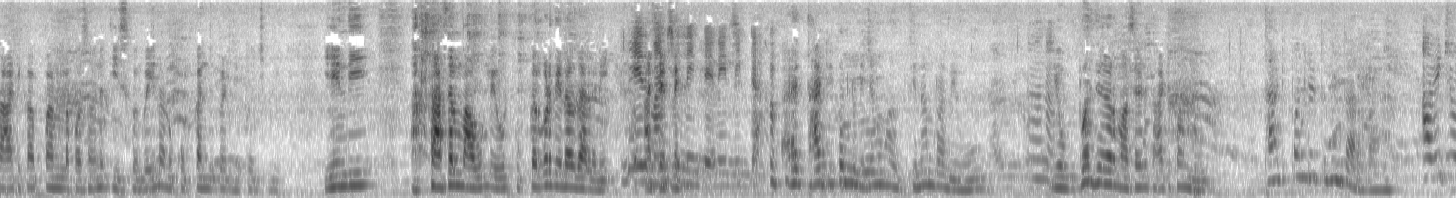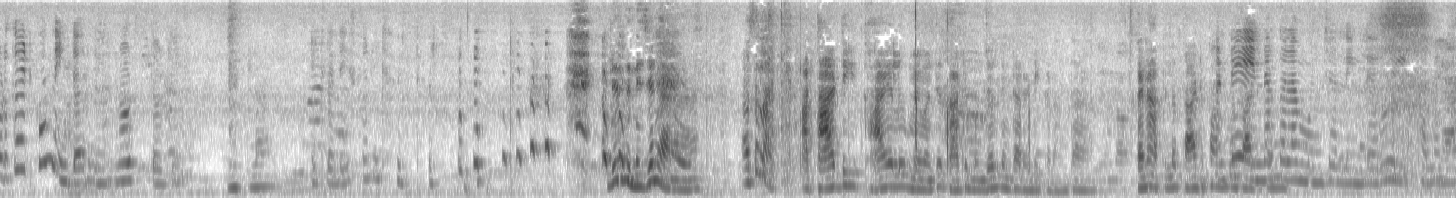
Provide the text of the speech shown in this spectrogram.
తాటికాయ పండ్ల కోసమని తీసుకొని పోయి నన్ను కుక్క అని చెప్పి ఏంది? అసలు మా ఊర్లో ఎవరు కుక్కలు కూడా నేను తింటా అరే తాటి పండ్లు నిజంగా మాకు తినంరా మేము? ఎవ్వరు తినరు మా సైడ్ తాటి పండ్లు. తాటి పండ్లు ఎట్టు తింటారు రా? అవి ఉడకబెట్టుకొని తింటారు ఇట్లా తీసుకొని లేదు నిజంగా. అసలు ఆ తాటి కాయలు మేమంటే తాటి ముంజలు తింటారండి ఇక్కడ అంతా కానీ ఆ పిల్ల తాటి అంటే పండ్లు ఎండాకాలం ముంచలు తింటారు ఈ కాలంలో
